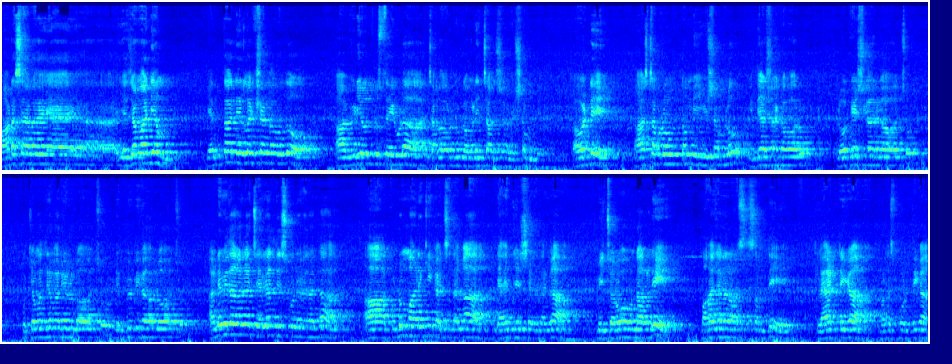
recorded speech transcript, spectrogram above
పాఠశాల యజమాన్యం ఎంత నిర్లక్ష్యంగా ఉందో ఆ వీడియోలు చూస్తే కూడా చాలా వరకు గమనించాల్సిన విషయం ఉంది. కాబట్టి రాష్ట్ర ప్రభుత్వం ఈ విషయంలో విద్యాశాఖ వారు లోకేష్ గారు కావచ్చు ముఖ్యమంత్రి వర్యులు కావచ్చు డిప్యూటీ గారు కావచ్చు అన్ని విధాలుగా చర్యలు తీసుకునే విధంగా ఆ కుటుంబానికి ఖచ్చితంగా న్యాయం చేసే విధంగా మీ చొరవ ఉండాలని మహాజన రాష్ట్ర సమితి క్లారిటీగా మనస్ఫూర్తిగా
